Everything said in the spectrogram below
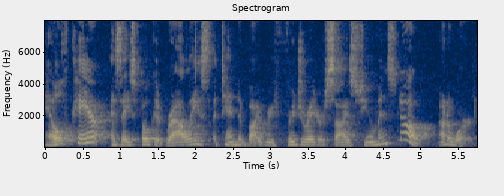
health care as they spoke at rallies attended by refrigerator sized humans? No, not a word.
